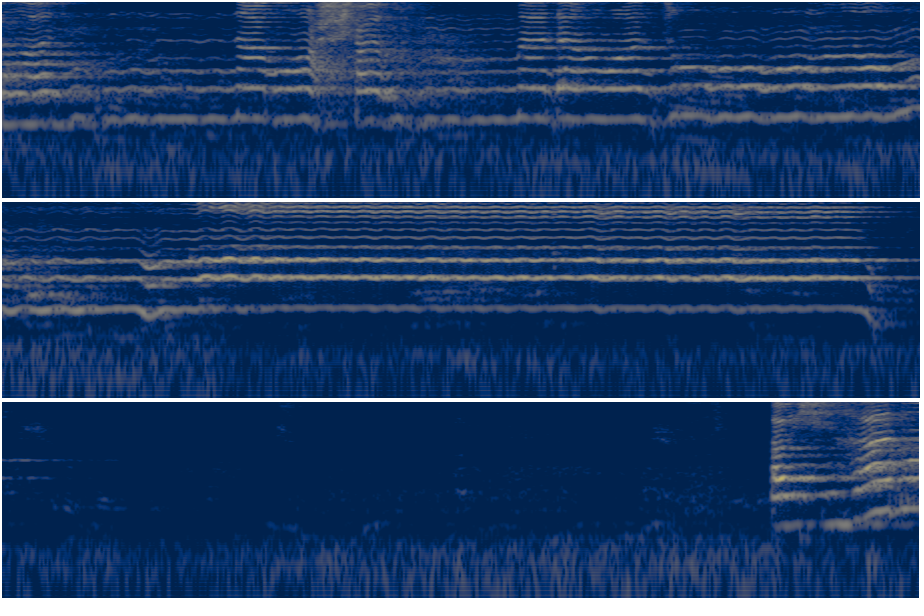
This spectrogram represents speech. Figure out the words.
أن محمدا رسول الله. أشهد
